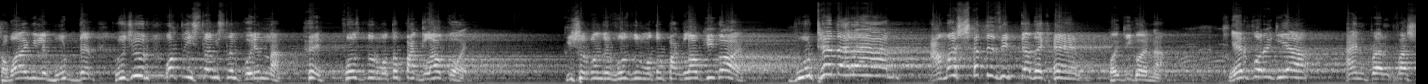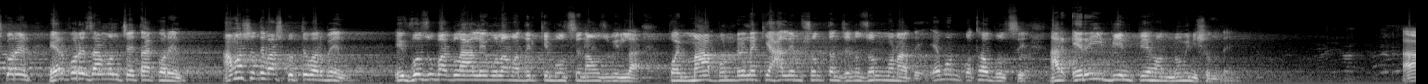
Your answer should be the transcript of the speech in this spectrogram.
সবাই মিলে ভোট দেন। হুজুর, অত ইসলাম ইসলাম করেন না। হ্যাঁ ফজলুর মতো পাগলাও কয়। কিশোরগঞ্জের ফজদুর মতো পাগলাও কি কয়? বুঠে দাঁড়ান, আমার সাথে জিতটা দেখেন। কয়, কি কয় না? এরপরে গিয়া আইন পাস করেন, এরপরে যেমন চাই তা করেন। আমার সাথে বাস করতে পারবেন। এই ফজু পাগলা আলেম ওলা আমাদেরকে বলছে, নাউজুবিল্লাহ, কয়, মা বোনরে নাকি আলেম সন্তান যেন জন্ম না দেয়। এমন কথাও বলছে। আর এরই বিএনপি এখন নমিনেশন দেয়। আ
